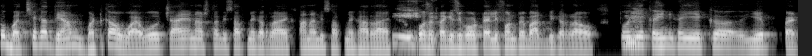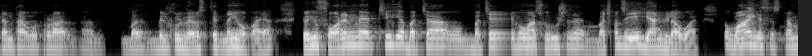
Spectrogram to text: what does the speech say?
तो बच्चे का ध्यान भटका हुआ है वो चाय नाश्ता भी साथ में कर रहा है खाना भी साथ में खा रहा है। हो सकता है किसी को टेलीफोन पे बात भी कर रहा हो। तो ये हम्म। कहीं ना कहीं एक ये पैटर्न था वो थोड़ा बिल्कुल व्यवस्थित नहीं हो पाया। क्योंकि फॉरेन में ठीक है बच्चा बच्चे को वहाँ शुरू से बचपन से यही ज्ञान मिला हुआ है। तो वहाँ ये सिस्टम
